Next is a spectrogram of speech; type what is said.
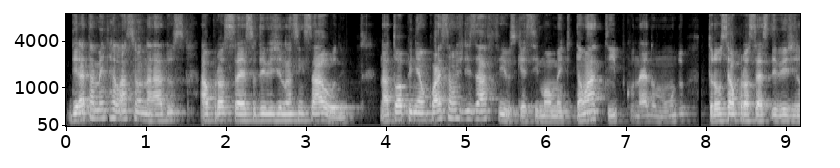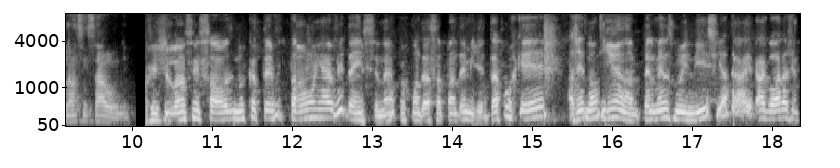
diretamente relacionados ao processo de vigilância em saúde. Na tua opinião, quais são os desafios que esse momento tão atípico né, no mundo trouxe ao processo de vigilância em saúde? A vigilância em saúde nunca teve tão em evidência, né, por conta dessa pandemia. Até porque a gente não tinha, pelo menos no início, e até agora a gente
